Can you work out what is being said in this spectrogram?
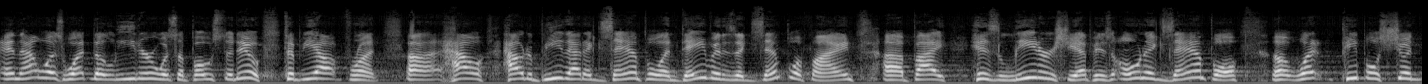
and that was what the leader was supposed supposed to do to be out front, uh, how, how to be that example. And David is exemplifying uh, by his leadership, his own example, uh, what people should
